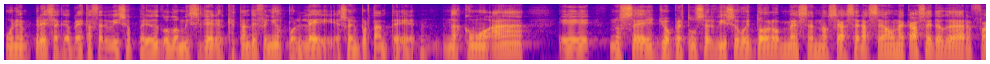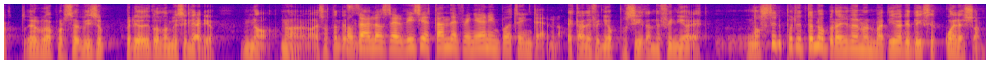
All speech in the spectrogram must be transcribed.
una empresa que presta servicios periódicos domiciliarios que están definidos por ley, eso es importante. No es como, ah, eh, no sé, yo presto un servicio, voy todos los meses, no sé, a hacer aseo a una casa y tengo que dar factura por servicios periódicos domiciliarios. No, no, no, eso está definido. O sea, los servicios están definidos en impuesto interno. Están definidos, pues sí, están definidos. No sé si en impuesto interno, pero hay una normativa que te dice cuáles son.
